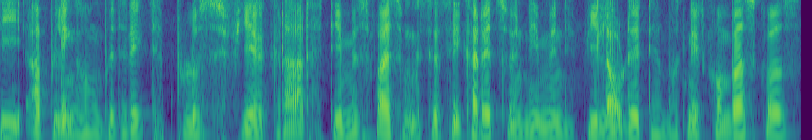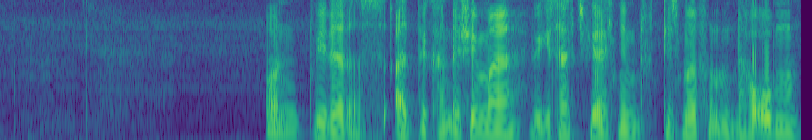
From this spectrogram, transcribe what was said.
Die Ablenkung beträgt plus 4 Grad. Die Missweisung ist der Seekarte zu entnehmen. Wie lautet der Magnetkompasskurs? Und wieder das altbekannte Schema. Wie gesagt, wir rechnen diesmal von unten nach oben.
